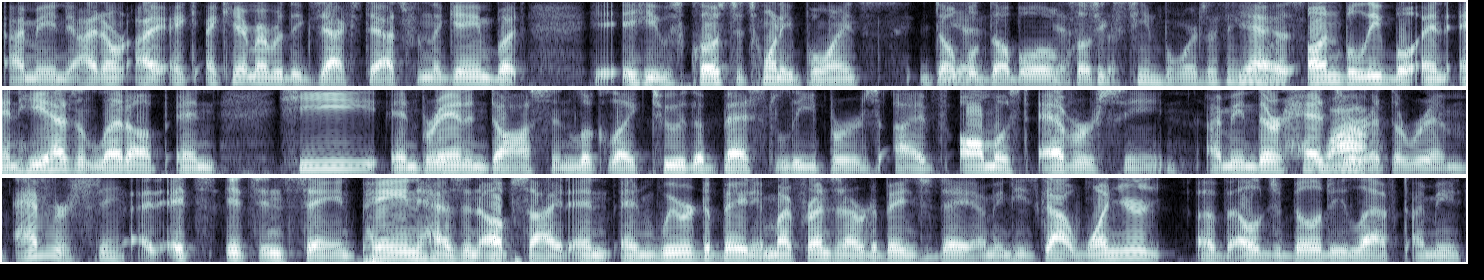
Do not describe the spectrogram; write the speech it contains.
I mean, I don't, I, I can't remember the exact stats from the game, but he, he was close to 20 points, double yeah, double, yeah, close 16 to, boards, I think. Yeah, unbelievable, and and he hasn't let up, and he and Branden Dawson look like two of the best leapers I've almost ever seen. I mean, their heads wow. are at the rim. Ever seen? Uh, it's it's insane. Payne has an upside, and and we were debating. My friends and I were debating today. I mean, he's got one year of eligibility left. I mean,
